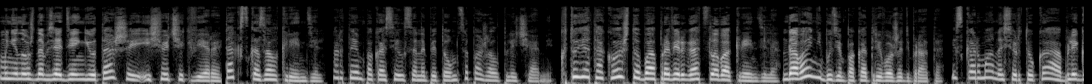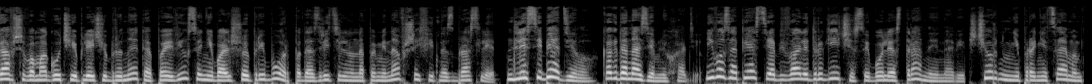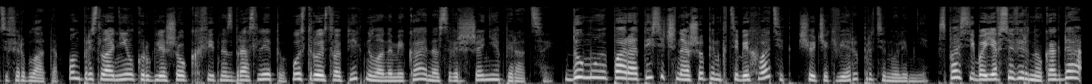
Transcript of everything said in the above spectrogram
Мне нужно взять деньги у Таши и счетчик Веры», — так сказал Крендель. Артем покосился на питомца, пожал плечами. «Кто я такой, чтобы опровергать слова Кренделя? Давай не будем пока тревожить брата». Из кармана сюртука, облегавшего могучие плечи брюнета, появился небольшой прибор, подозрительно напоминавший фитнес-браслет. Для себя делал, когда на землю ходил. Его запястья обвивали другие часы, более странные на вид, с черным непроницаемым циферблатом. Он прислонил кругляшок к фитнес-браслету. Устройство пикнуло, намекая на совершение операции. «Думаю, пара тысяч на шопинг тебе хватит?» Счетчик Веры протянули мне. «Спасибо, я все верну, когда...»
